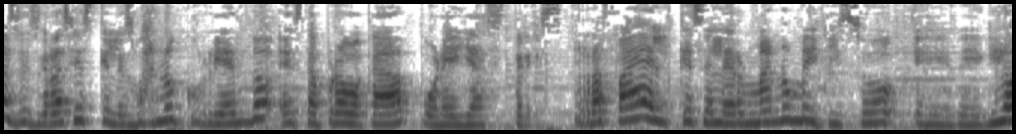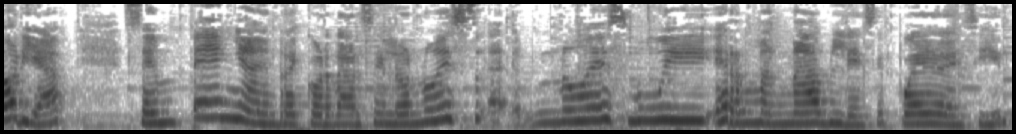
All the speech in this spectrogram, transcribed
las desgracias que les van ocurriendo está provocada por ellas tres. Rafael, que es el hermano mellizo eh, de Gloria, se empeña en recordárselo, no es, no es muy hermanable, se puede decir,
